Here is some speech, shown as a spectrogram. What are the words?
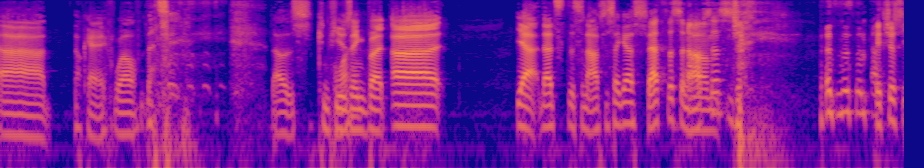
Uh, okay, well, that's that was confusing, but uh, yeah, that's the synopsis, I guess. That's the Um, synopsis. that's the synopsis. it's just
